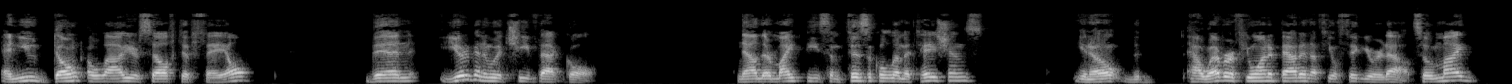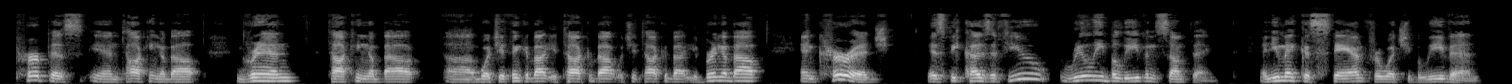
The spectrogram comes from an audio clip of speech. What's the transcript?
and you don't allow yourself to fail, then you're going to achieve that goal. Now there might be some physical limitations, you know, the, however, if you want it bad enough, you'll figure it out. So my purpose in talking about grin, talking about uh, what you think about, you talk about, what you talk about, you bring about, and courage is because if you really believe in something and you make a stand for what you believe in,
